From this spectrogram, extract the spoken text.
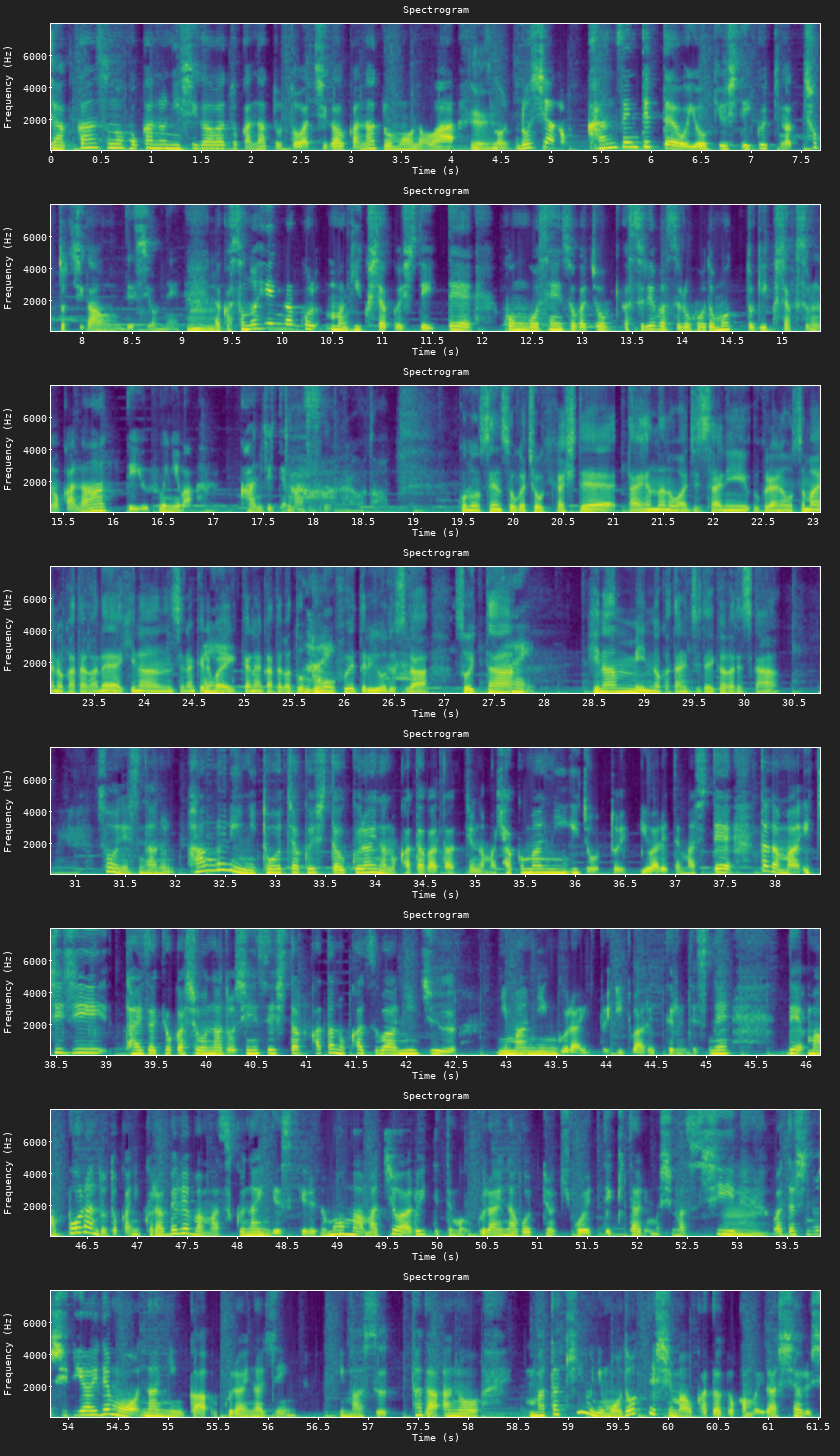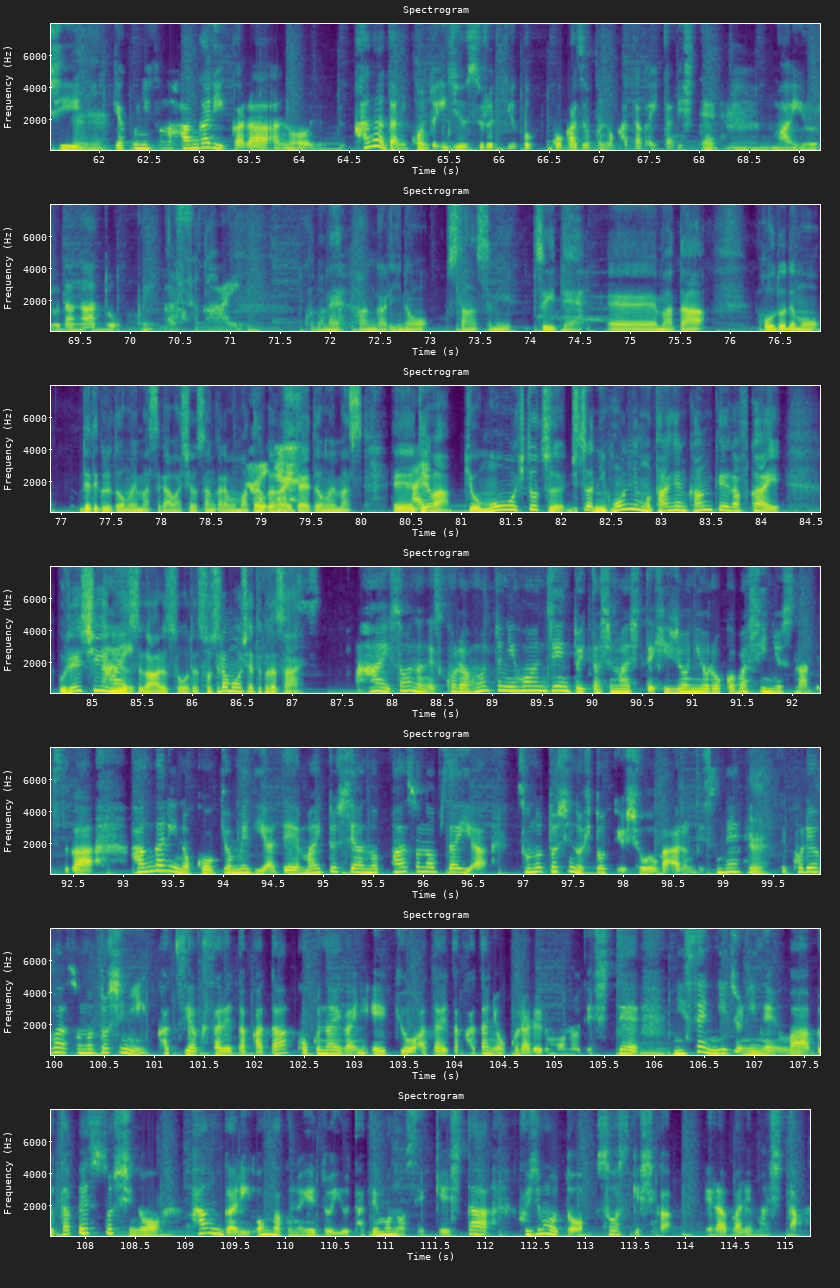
若干その他の西側とか NATO とは違うかなと思うのは、ええ。そのロシアの完全撤退を要求していくっていうのはちょっと違うんですよね。うん、だからその辺がこれ、まあ、ギクシャクしていて今後戦争が長期化すればするほどもっとギクシャクするのかなっていうふうには感じてます。なるほど。この戦争が長期化して大変なのは実際にウクライナお住まいの方がね避難しなければいけない方がどんどん増えてるようですが、はい、そういった避難民の方についてはいかがですか、そうですねあのハンガリーに到着したウクライナの方々っていうのはま100万人以上と言われてましてただまあ一時滞在許可証などを申請した方の数は22万人ぐらいと言われてるんですね。でまあポーランドとかに比べればまあ少ないんですけれども、まあ、街を歩いててもウクライナ語っていうの聞こえてきたりもしますし、うん、私の知り合いでも何人かウクライナ人います。ただあのまたキーウに戻ってしまう方とかもいらっしゃるし、え逆にそのハンガリーからあのカナダに今度移住するっていうごご家族の方がいたりして、まあいろいろだなと思います。はい。このねハンガリーのスタンスについて、えー、また報道でも出てくると思いますが鷲尾さんからもまた伺いたいと思います、はい、えーはい、では今日もう一つ実は日本にも大変関係が深い嬉しいニュースがあるそうで、はい、そちらも教えてくださいはい、そうなんです。これは本当に日本人といたしまして非常に喜ばしいニュースなんですが、ハンガリーの公共メディアで毎年あのパーソン・オブ・ザ・イヤー、その年の人っていう賞があるんですね。でこれはその年に活躍された方、国内外に影響を与えた方に贈られるものでして、うん、2022年はブダペスト市のハンガリー音楽の家という建物を設計した藤本壮介氏が選ばれました。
